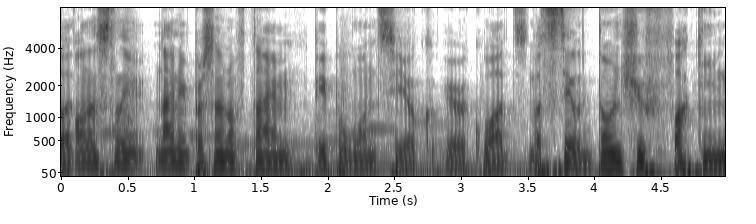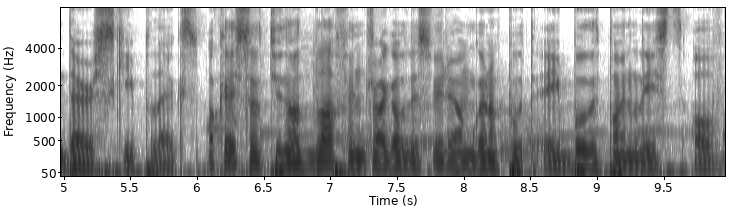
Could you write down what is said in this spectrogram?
but honestly, 90% of time people won't see your, your quads. But still, don't you fucking dare skip legs. Okay, so to not bluff and drag out this video, I'm gonna put a bullet point list of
